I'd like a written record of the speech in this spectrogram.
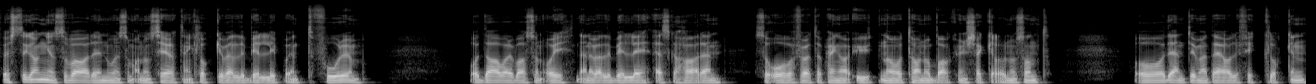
Første gangen så var det noen som annonserte en klokke veldig billig på et forum. Og da var det bare sånn Oi, den er veldig billig, jeg skal ha den. Så overførte jeg penger uten å ta noe bakgrunnssjekk eller noe sånt. Og det endte jo med at jeg aldri fikk klokken.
